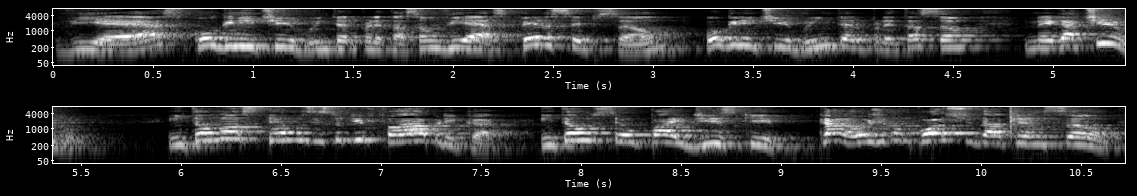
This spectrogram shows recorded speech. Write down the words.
viés cognitivo, interpretação, viés percepção, cognitivo, interpretação, negativo. Então nós temos isso de fábrica. Então o seu pai diz que, cara, hoje não posso te dar atenção,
